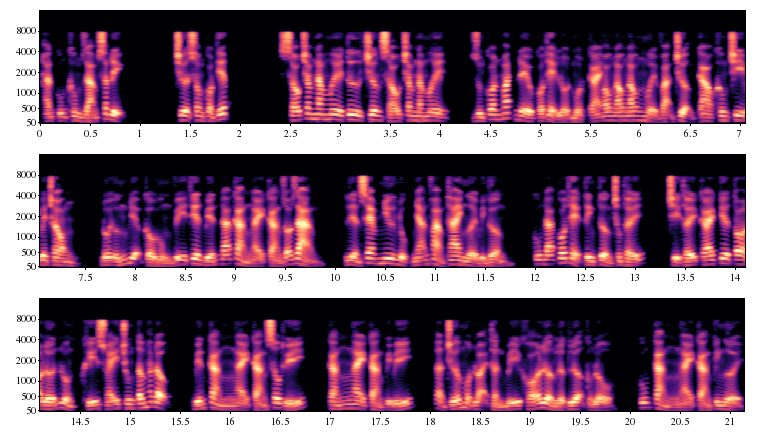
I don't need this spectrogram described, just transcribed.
hắn cũng không dám xác định. Chưa xong còn tiếp. 654 chương 650, dùng con mắt đều có thể lột một cái ong ong ong 10 vạn trượng cao không chi bên trong, đối ứng địa cầu hùng vĩ thiên biến đã càng ngày càng rõ ràng, liền xem như nhục nhãn phàm thai người bình thường, cũng đã có thể tinh tường trông thấy, chỉ thấy cái kia to lớn luồng khí xoáy trung tâm hấp động, biến càng ngày càng sâu thúy, càng ngày càng quỷ bí, ẩn chứa một loại thần bí khó lường lực lượng khổng lồ, cũng càng ngày càng kinh người.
